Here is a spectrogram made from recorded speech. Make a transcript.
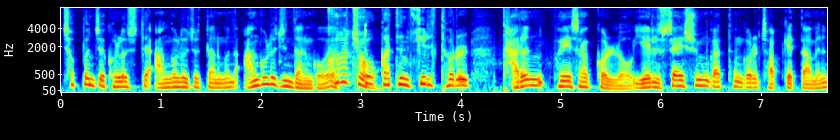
첫 번째 걸렀을 때 안 걸러졌다는 건 안 걸러진다는 거예요. 그렇죠. 똑같은 필터를 다른 회사 걸로 예를 세슘 같은 거를 잡겠다면은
